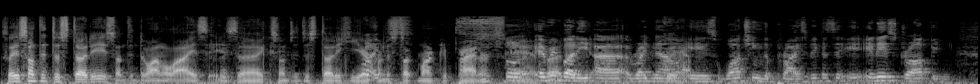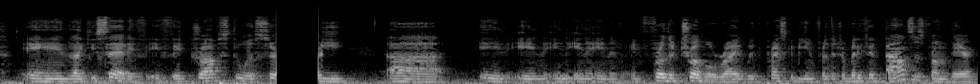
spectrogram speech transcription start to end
so it's something to study it's something to analyze it's uh, something to study here Right. from the stock market patterns So but- everybody uh, right now is watching the price because it, it is dropping, and like you said, if, if it drops to a certain uh, in, in, in, in, in, in further trouble, right? With the price could be in further trouble. But if it bounces from there,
